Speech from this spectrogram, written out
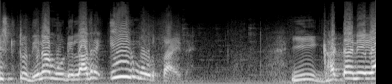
ಇಷ್ಟು ದಿನ ಮೂಡಿಲ್ಲ ಆದ್ರೆ ಈಗ ಮೂಡ್ತಾ ಇದೆ. ಈ ಘಟನೆಯ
